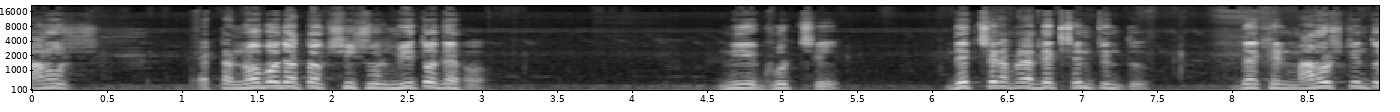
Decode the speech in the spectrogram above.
মানুষ, একটা নবজাতক শিশুর মৃতদেহ নিয়ে ঘুরছে। দেখছেন আপনারা, দেখছেন কিন্তু। দেখেন, মানুষ কিন্তু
